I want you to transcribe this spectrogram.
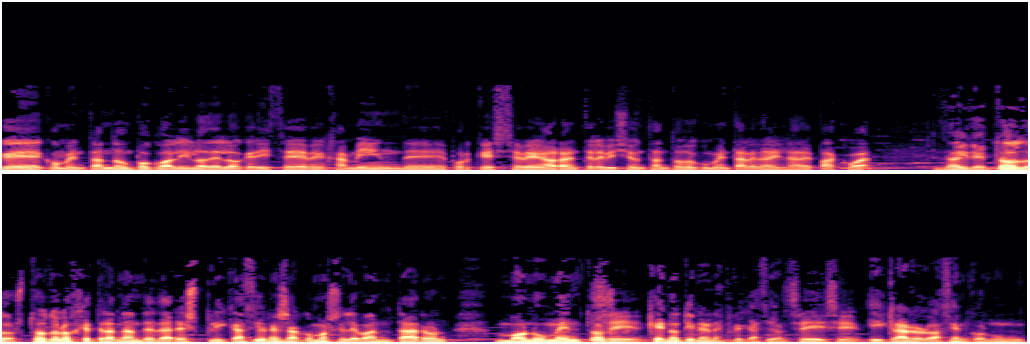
creo que comentando un poco al hilo de lo que dice Benjamín, de por qué se ven ahora en televisión tantos documentales de la isla de Pascua, No, y de todos, todos los que tratan de dar explicaciones a cómo se levantaron monumentos Sí. que no tienen explicación. Sí, sí. Y claro, lo hacen con un,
